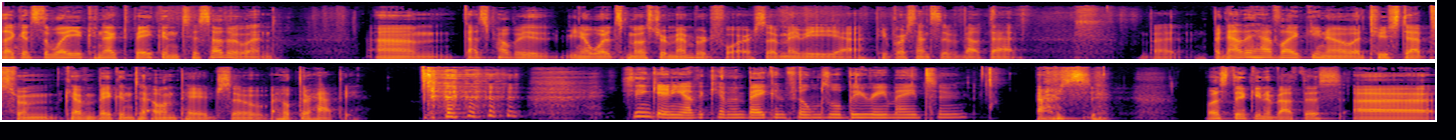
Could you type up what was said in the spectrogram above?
like it's the way you connect Bacon to Sutherland. Um, that's probably you know what it's most remembered for. So maybe yeah, people are sensitive about that. But but now they have like you know a two steps from Kevin Bacon to Ellen Page. So I hope they're happy. Do you think any other Kevin Bacon films will be remade soon? I was, was thinking about this, uh,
